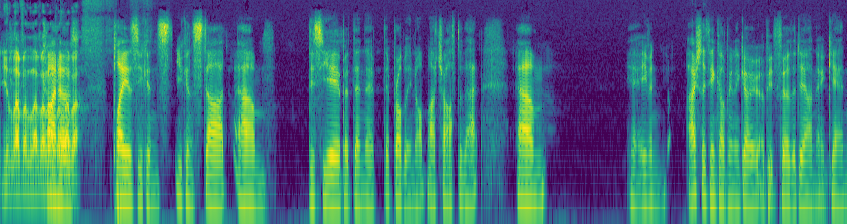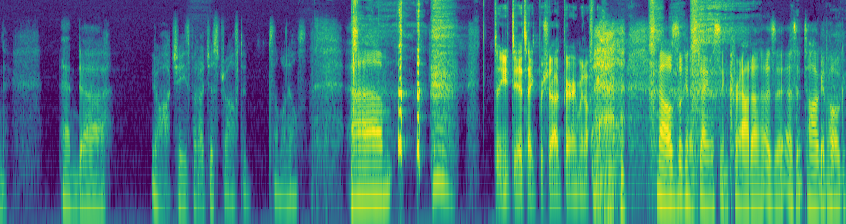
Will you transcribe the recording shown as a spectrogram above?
You lover, lover, Kind lover, of. lover. Players you can you can start. Um, this year, but then they're they're probably not much after that. Um, yeah, even I actually think I'm going to go a bit further down again, and uh, oh, geez, but I just drafted someone else. Um, Don't you dare take Breshad Perriman off me. no, I was looking at Jamison Crowder as a as a target hog.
